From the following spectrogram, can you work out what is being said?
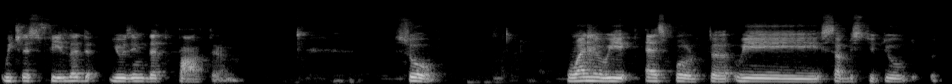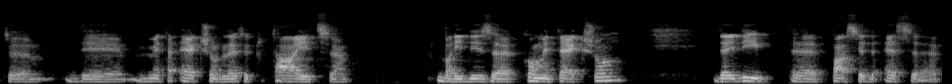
which is filled using that pattern. So when we export, uh, we substitute um, the meta action related to tiles uh, by this uh, comment action. The ID uh, passed as a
